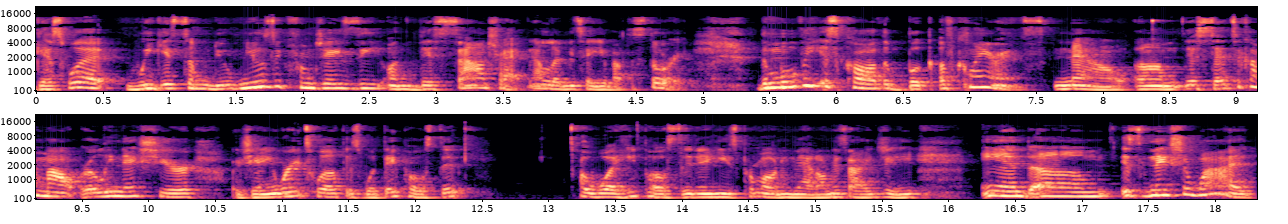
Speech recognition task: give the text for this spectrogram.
guess what? We get some new music from Jay Z on this soundtrack. Now, let me tell you about the story. The movie is called The Book of Clarence. Now, um, it's set to come out early next year, or January 12th is what they posted or what he posted, and he's promoting that on his IG. And um, it's nationwide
